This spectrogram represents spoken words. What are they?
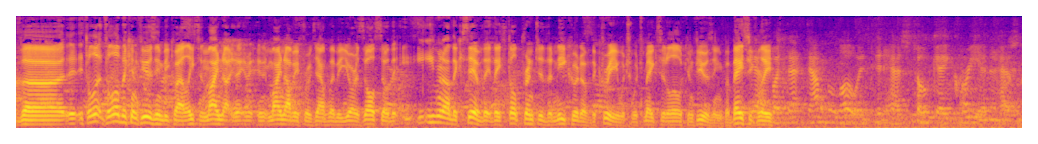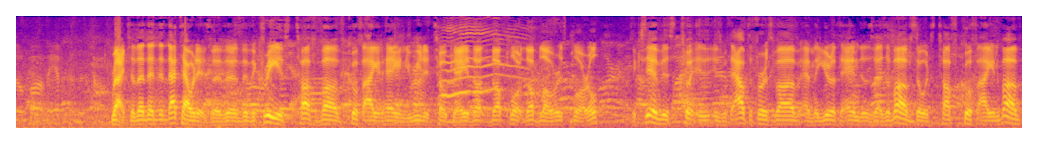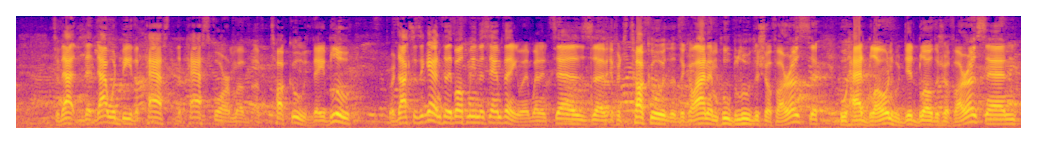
the it's a, little, it's a little bit confusing because at least in my in my navi, for example, maybe yours also. The, even on the ksiv, they, they still printed the nikud of the kri, which which makes it a little confusing. But basically, Yeah, but that, down below it, it has toke kri and it has the vav after the top. right. So that, that, that's how it is. The the, the, kri is tough vav kuf ayin hey, and you read it toke. The the, plur, the blower is plural. The ksiv is, is is without the first vav, and the yud at the end is as a vav, so it's tough kuf ayin vav. So that, that that would be the past the past form of, of taku. They blew. Radak says again, so they both mean the same thing. When, when it says uh, if it's taku, the, the Kohanim who blew the shofaros, uh, who had blown, who did blow the shofaros, and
